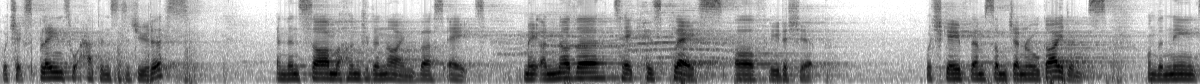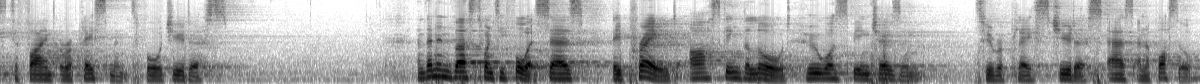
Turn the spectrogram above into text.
which explains what happens to Judas. And then Psalm 109, verse 8, may another take his place of leadership, which gave them some general guidance on the need to find a replacement for Judas. And then in verse 24, it says, They prayed, asking the Lord who was being chosen to replace Judas as an apostle.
